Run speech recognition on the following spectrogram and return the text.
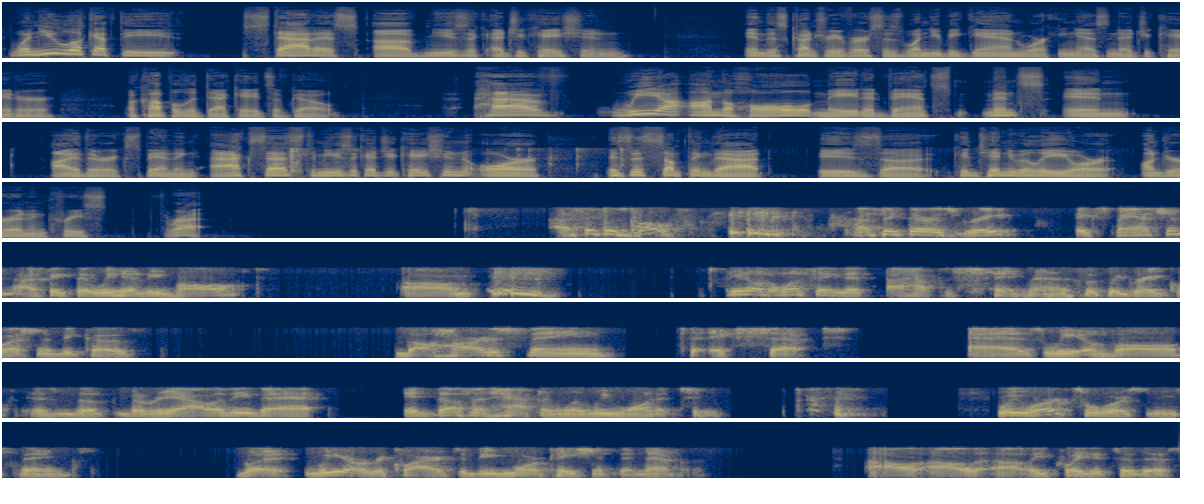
When you look at the status of music education in this country versus when you began working as an educator a couple of decades ago. Have we, uh, on the whole, made advancements in either expanding access to music education, or is this something that is uh, continually or under an increased threat? I think it's both. I think there is great expansion. I think that we have evolved. Um, you know, the one thing that I have to say, man, this is a great question because the hardest thing to accept as we evolve is the, the reality that it doesn't happen when we want it to. we work towards these things, but we are required to be more patient than ever. I'll, I'll, I'll equate it to this.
